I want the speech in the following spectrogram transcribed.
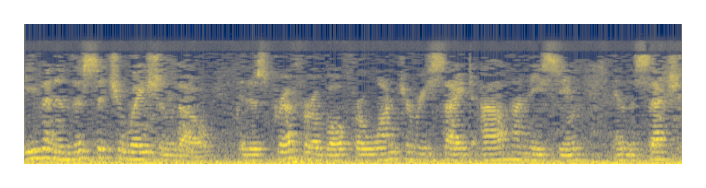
Even in this situation, though, it is preferable for one to recite Al Hanisim in the section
